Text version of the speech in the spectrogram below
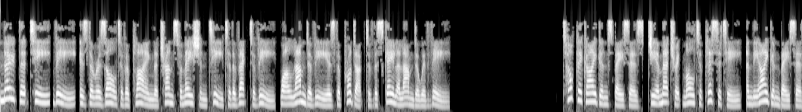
Note that T v is the result of applying the transformation T to the vector v, while lambda v is the product of the scalar lambda with v. Topic eigenspaces, geometric multiplicity, and the eigenbasis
